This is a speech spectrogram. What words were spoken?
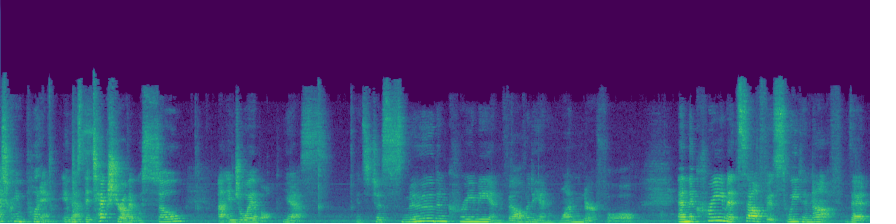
ice cream pudding. It yes. was, the texture of it was so uh, enjoyable. Yes. It's just smooth and creamy and velvety and wonderful. And the cream itself is sweet enough that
